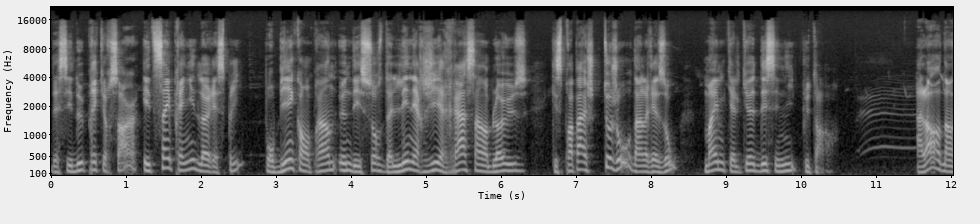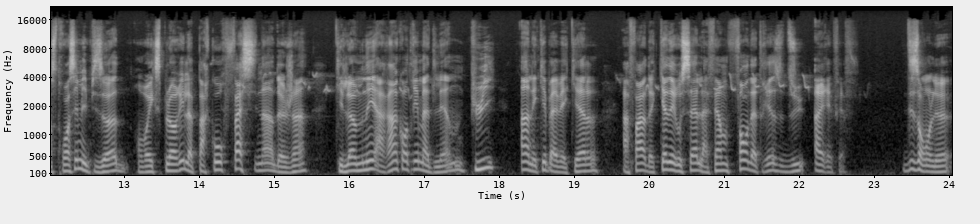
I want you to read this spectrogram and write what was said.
de ces deux précurseurs et de s'imprégner de leur esprit pour bien comprendre une des sources de l'énergie rassembleuse qui se propage toujours dans le réseau, même quelques décennies plus tard. Alors, dans ce troisième épisode, on va explorer le parcours fascinant de Jean qui l'a mené à rencontrer Madeleine, puis, en équipe avec elle, à faire de Cadet la ferme fondatrice du RFF. Disons-le,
